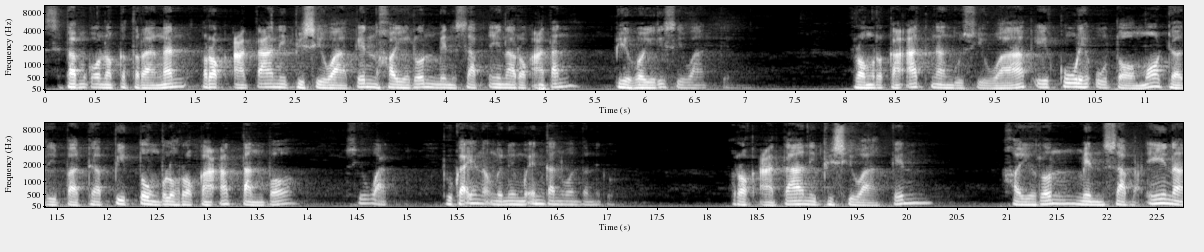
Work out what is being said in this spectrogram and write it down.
Sebab kono keterangan rokatani bisiwakin khairun min sab'ina rokatan bi ghairi siwakin. Rong rakaat nganggo siwak iku luwih utama daripada pitung puluh rakaat tanpa siwak. Bukain nek ngene muin kan wonten niku. Rakaatani bisiwakin khairun min sab'ina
